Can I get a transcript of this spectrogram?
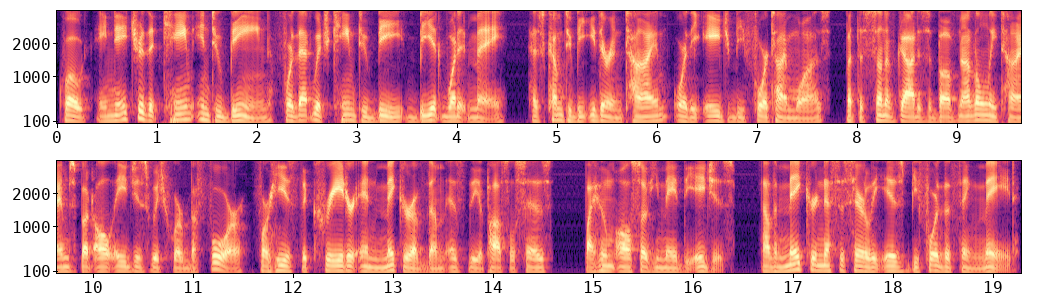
Quote, A nature that came into being, for that which came to be, be it what it may, has come to be either in time or the age before time was, but the Son of God is above not only times but all ages which were before, for he is the creator and maker of them, as the Apostle says, by whom also he made the ages. Now the maker necessarily is before the thing made,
